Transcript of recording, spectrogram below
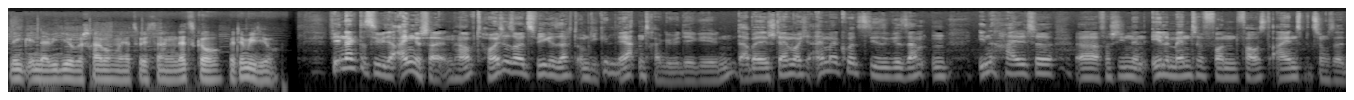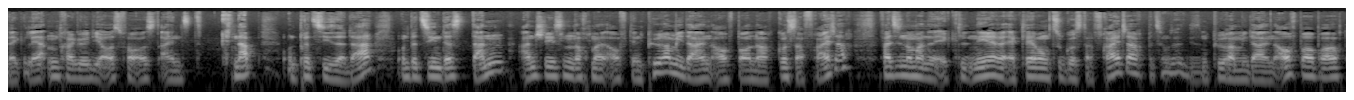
Link in der Videobeschreibung. Jetzt würde ich sagen, let's go mit dem Video. Vielen Dank, dass ihr wieder eingeschaltet habt. Heute soll es, wie gesagt, um die Gelehrten-Tragödie gehen. Dabei stellen wir euch einmal kurz diese gesamten Inhalte, äh, verschiedenen Elemente von Faust I bzw. der Gelehrten-Tragödie aus Faust I knapp und präziser dar und beziehen das dann anschließend nochmal auf den pyramidalen Aufbau nach Gustav Freitag. Falls ihr nochmal eine nähere Erklärung zu Gustav Freitag bzw. diesen pyramidalen Aufbau braucht,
